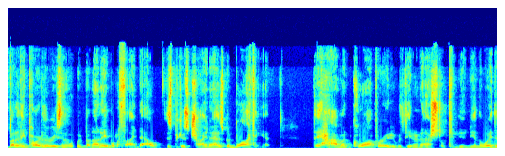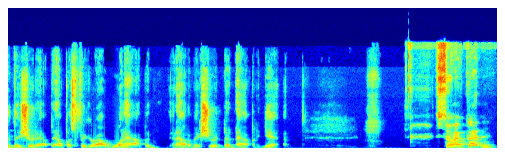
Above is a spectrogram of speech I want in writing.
but I think part of the reason that we've been unable to find out is because China has been blocking it. They haven't cooperated with the international community in the way that they should have to help us figure out what happened and how to make sure it doesn't happen again. So I've gotten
